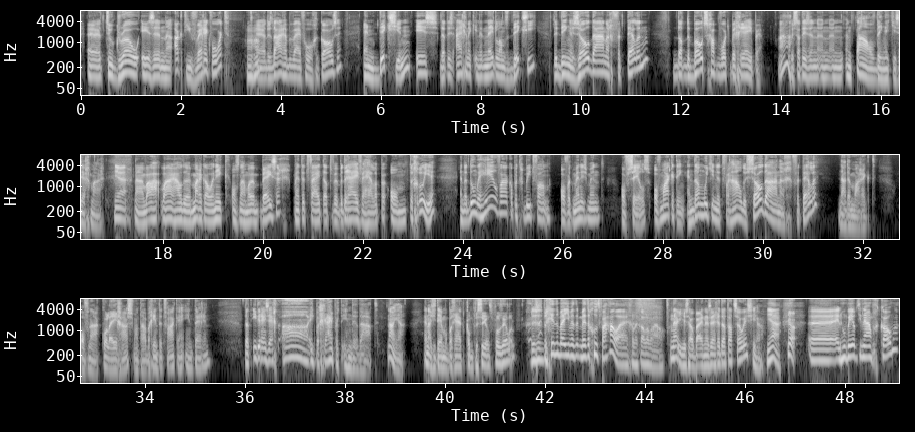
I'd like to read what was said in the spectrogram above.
Uh, to grow is een uh, actief werkwoord. Uh, dus daar hebben wij voor gekozen. En diction is, dat is eigenlijk in het Nederlands dictie, de dingen zodanig vertellen dat de boodschap wordt begrepen. Ah. Dus dat is een, een, een, een taaldingetje, zeg maar. Ja. Nou, waar, waar houden Marco en ik ons nou mee bezig? Met het feit dat we bedrijven helpen om te groeien. En dat doen we heel vaak op het gebied van of het management, of sales, of marketing. En dan moet je het verhaal dus zodanig vertellen naar de markt of naar collega's, want daar begint het vaak intern dat iedereen zegt: Ah, oh, ik begrijp het inderdaad. Nou ja. En als je het helemaal begrijpt, komt de sales vanzelf. Dus het begint een beetje met, met een goed verhaal eigenlijk allemaal. Nou, je zou bijna zeggen dat dat zo is, ja. Ja. ja. Uh, en hoe ben je op die naam gekomen?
